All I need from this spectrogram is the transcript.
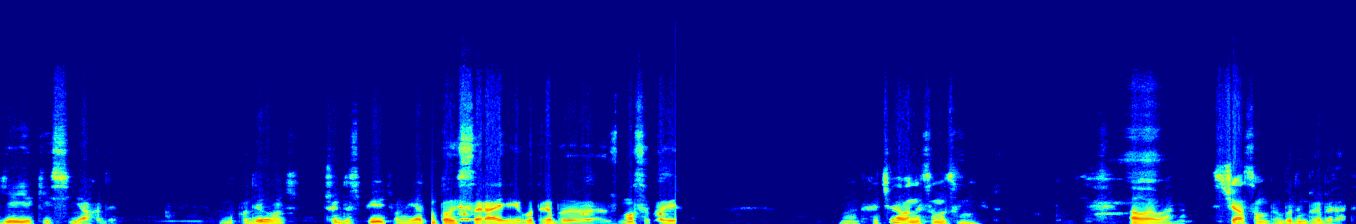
є якісь ягоди. Ну, Подивимось, чи доспіють вони. Я... Той сарай, його треба зносити. Хоча вони самозуміють. Але ладно, з часом будемо прибирати.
